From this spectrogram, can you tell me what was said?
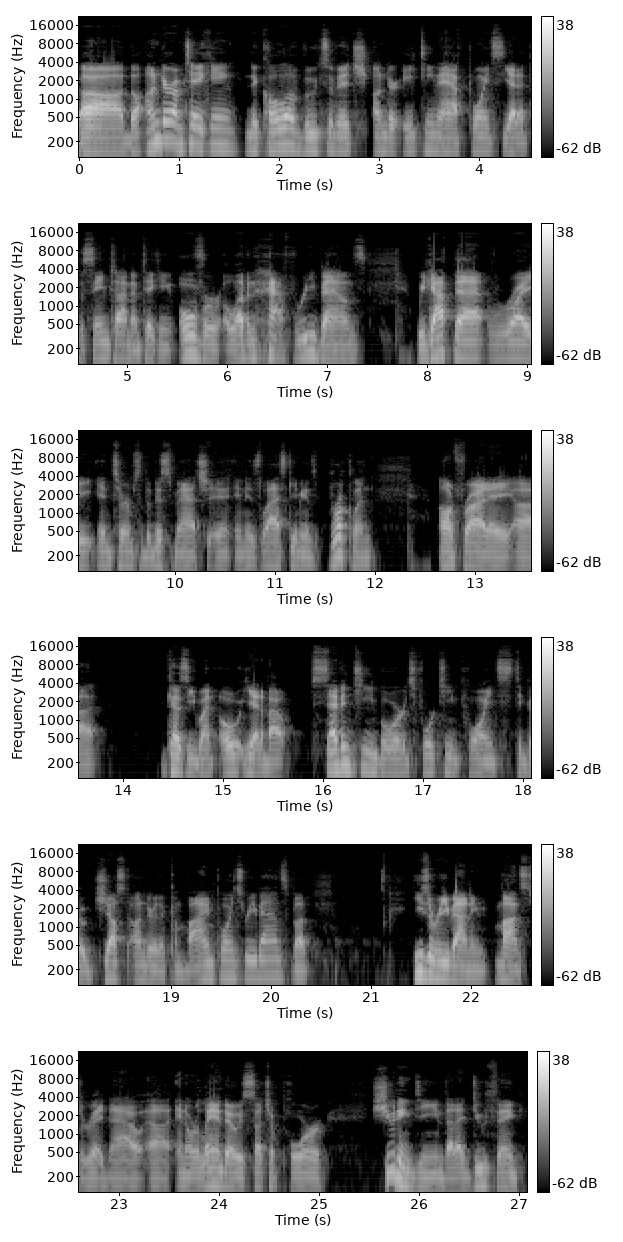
Uh, the under I'm taking Nikola Vucevic under 18 and a half points, yet at the same time I'm taking over 11 and a half rebounds. We got that right in terms of the mismatch in, in his last game against Brooklyn on Friday. Uh, because he went oh he had about 17 boards, 14 points to go just under the combined points rebounds, but he's a rebounding monster right now. Uh, and Orlando is such a poor shooting team that I do think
